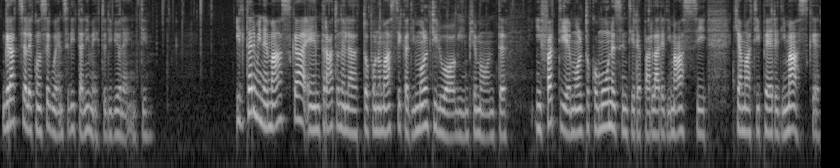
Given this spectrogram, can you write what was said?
grazie alle conseguenze di tali metodi violenti. Il termine masca è entrato nella toponomastica di molti luoghi in Piemonte, Infatti è molto comune sentire parlare di massi chiamati pere di masche,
